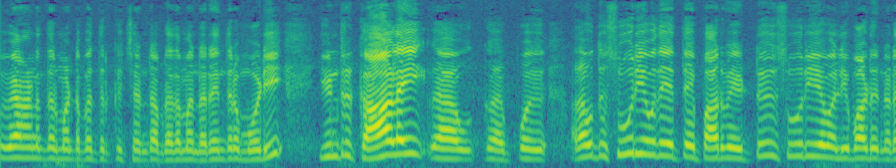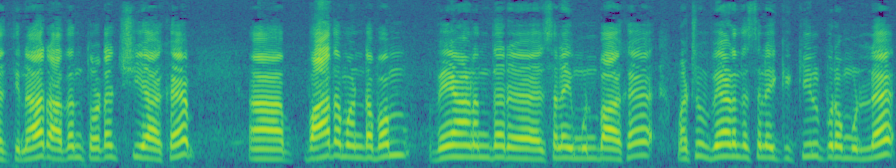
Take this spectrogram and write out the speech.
விவேகானந்தர் மண்டபத்திற்கு சென்ற பிரதமர் நரேந்திர மோடி இன்று காலை அதாவது சூரிய உதயத்தை பார்வையிட்டு சூரிய வழிபாடு நடத்தினார். அதன் தொடர்ச்சியாக பாத மண்டபம் வேயானந்தர் சிலை முன்பாக மற்றும் விவேகானந்தர் சிலைக்கு கீழ்ப்புறம் உள்ள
